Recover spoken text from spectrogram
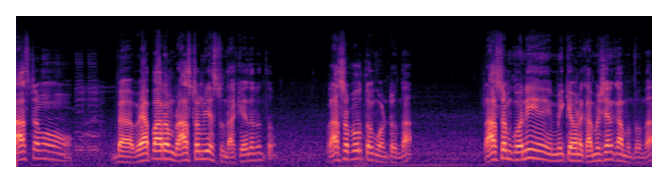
రాష్ట్రము వ్యాపారం రాష్ట్రం చేస్తుందా కేంద్రంతో? రాష్ట్ర ప్రభుత్వం కొంటుందా? రాష్ట్రం కొని మీకేమైనా కమిషన్కి అమ్ముతుందా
